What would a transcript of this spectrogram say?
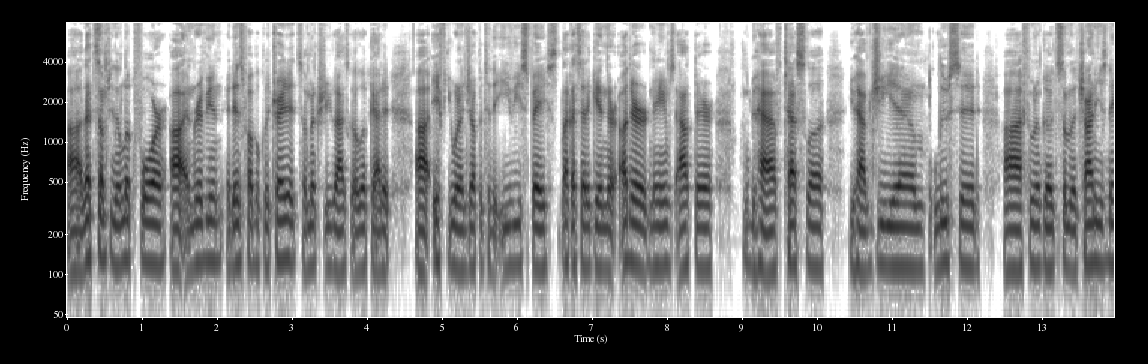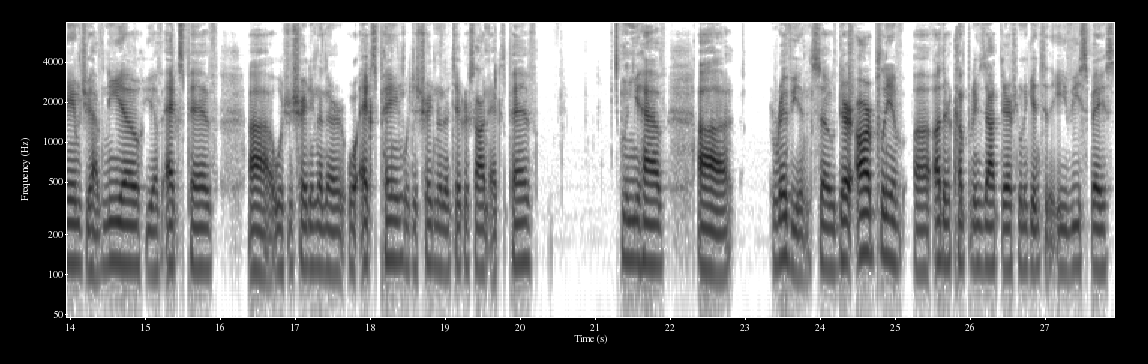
uh, that's something to look for uh, in Rivian. It is publicly traded, so make sure you guys go look at it uh, if you want to jump into the EV space. Like I said again, there are other names out there. You have Tesla, you have GM, Lucid. Uh, if you want to go to some of the Chinese names, you have NIO, you have XPEV, uh, which is trading under, or XPeng, which is trading under ticker sign XPEV. And then you have uh, Rivian. So there are plenty of uh, other companies out there if you want to get into the EV space,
